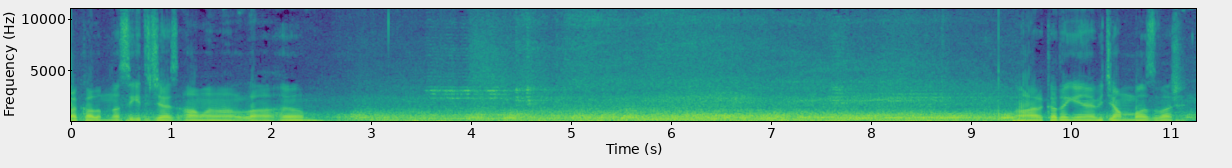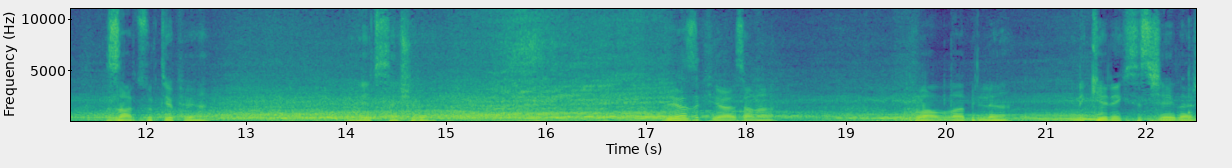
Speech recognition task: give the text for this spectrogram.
Bakalım nasıl gideceğiz. Aman Allah'ım. Arkada gene bir cambaz var. Zart zurt yapıyor. Geçsen şuraya. Yazık ya sana. Vallahi billahi. Gereksiz şeyler.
